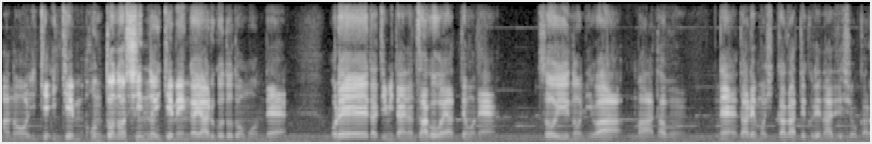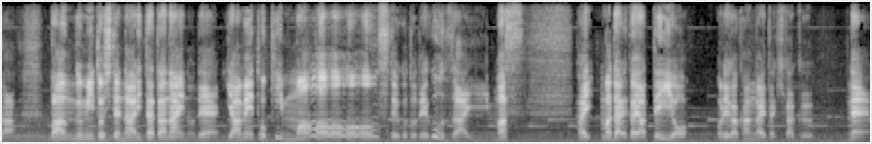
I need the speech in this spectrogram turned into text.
あの、イケ、イケ、本当の真のイケメンがやることと思うんで、俺たちみたいな雑魚がやってもね、そういうのには、まあ多分、ね、誰も引っかかってくれないでしょうから、番組として成り立たないので、やめときまーすということでございます。はい。まあ誰かやっていいよ。俺が考えた企画。ね、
